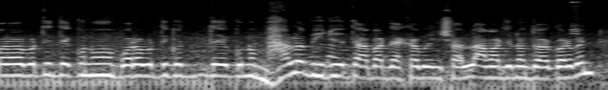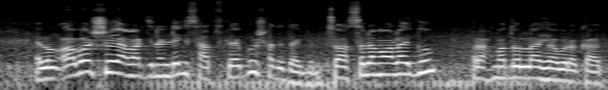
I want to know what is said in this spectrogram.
পরবর্তীতে কোনো পরবর্তীতে কোনো ভালো ভিডিওতে আবার দেখাবো ইনশাল্লাহ। আমার জন্য দোয়া করবেন এবং অবশ্যই আমার চ্যানেলটিকে সাবস্ক্রাইব করে সাথে থাকবেন। সো আসসালামু আলাইকুম, রহমতুল্লাহি আবরকাত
